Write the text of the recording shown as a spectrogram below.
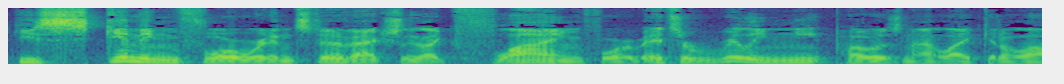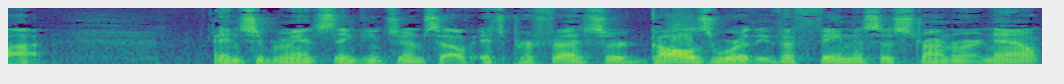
he's skimming forward instead of actually like flying forward. It's a really neat pose, and I like it a lot. And Superman's thinking to himself, "It's Professor Galsworthy, the famous astronomer." Now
